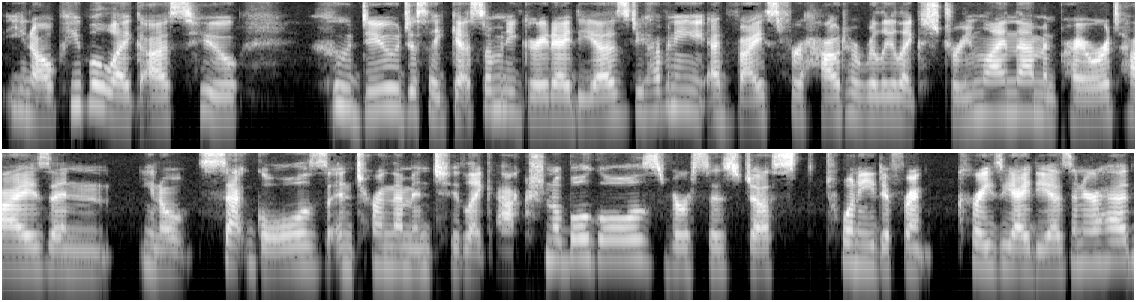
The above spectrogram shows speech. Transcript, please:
you know people like us who who do just like get so many great ideas do you have any advice for how to really like streamline them and prioritize and you know set goals and turn them into like actionable goals versus just 20 different crazy ideas in your head?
